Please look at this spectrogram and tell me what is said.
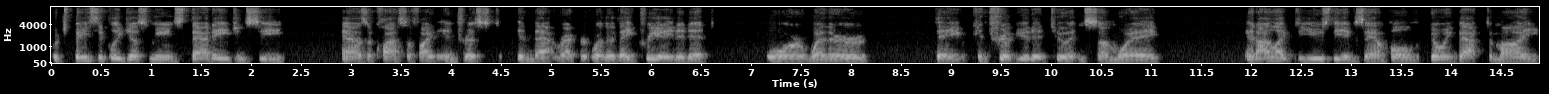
which basically just means that agency has a classified interest in that record, whether they created it or whether they contributed to it in some way. And I like to use the example going back to my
